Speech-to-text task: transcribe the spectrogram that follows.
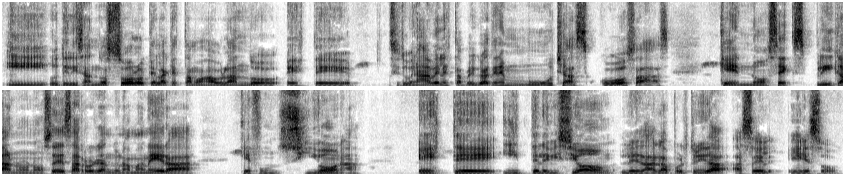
Y utilizando solo, que es la que estamos hablando, este, si tú vienes a ver, esta película tiene muchas cosas que no se explican o no se desarrollan de una manera que funciona. Este, y televisión le da la oportunidad a hacer eso.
